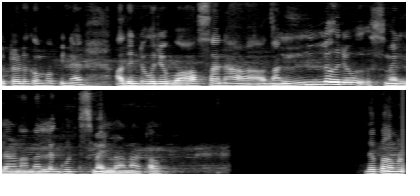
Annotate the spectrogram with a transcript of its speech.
ചുട്ടെടുക്കുമ്പോൾ പിന്നെ അതിന്റെ ഒരു വാസന നല്ലൊരു സ്മെല്ലാണ്. നല്ല ഗുഡ് സ്മെല്ലാണ് കേട്ടോ. ഇതിപ്പോൾ നമ്മൾ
